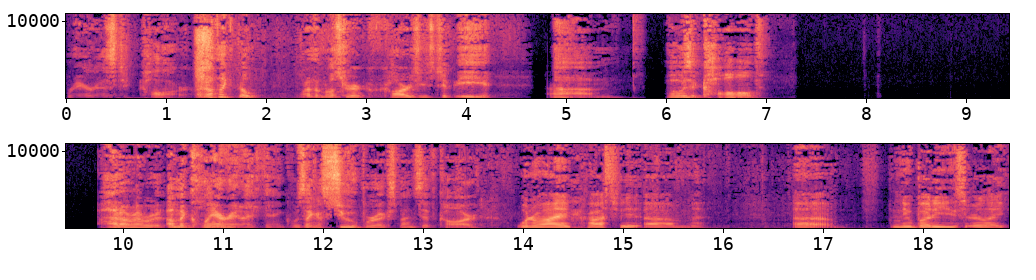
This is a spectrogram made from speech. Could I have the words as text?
rarest car? I know like the one of the most rare cars used to be, um, what was it called? I don't remember. A McLaren, I think, was like a super expensive car. One of my CrossFit um, uh, new buddies or like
